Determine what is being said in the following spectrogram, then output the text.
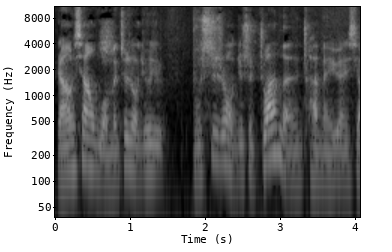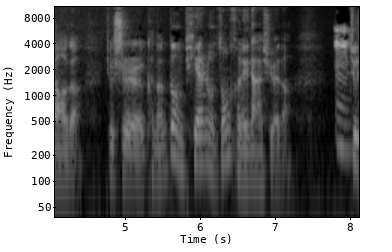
然后像我们这种就是不是这种就是专门传媒院校的，就是可能更偏这种综合类大学的，嗯，就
